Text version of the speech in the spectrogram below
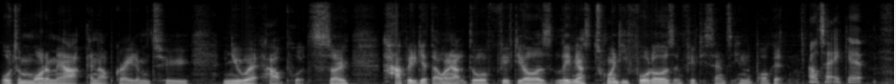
or to mod them out and upgrade them to newer outputs. So happy to get that one out the door, $50, leaving us $24.50 in the pocket. I'll take it.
